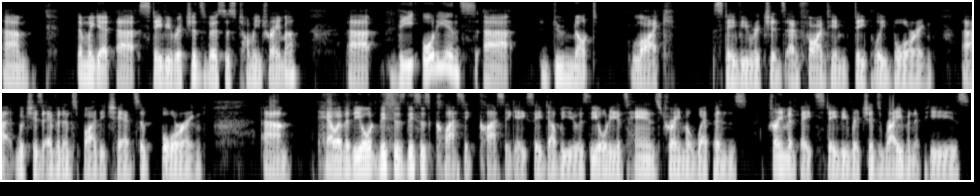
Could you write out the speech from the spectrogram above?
Um, then we get uh, Stevie Richards versus Tommy Dreamer. Uh, the audience uh, do not like Stevie Richards and find him deeply boring, uh, which is evidenced by the chance of boring. Um, however, the this is this is classic classic ECW as the audience hands Dreamer weapons. Dreamer beats Stevie Richards. Raven appears.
